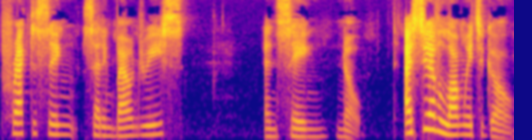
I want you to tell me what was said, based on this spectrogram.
practicing setting boundaries and saying no. I still have a long way to go.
